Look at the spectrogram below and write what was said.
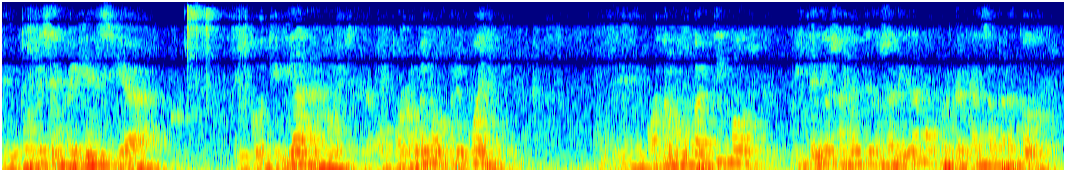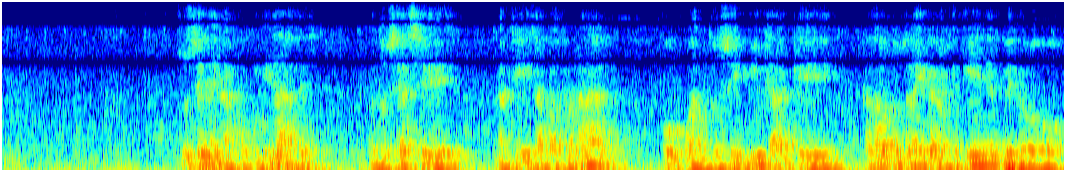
Eh, porque esa experiencia eh, cotidiana nuestra, o por lo menos frecuente, cuando compartimos, misteriosamente nos alegramos porque alcanza para todos. Sucede en las comunidades, cuando se hace una fiesta patronal o cuando se invita a que cada uno traiga lo que tiene, pero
